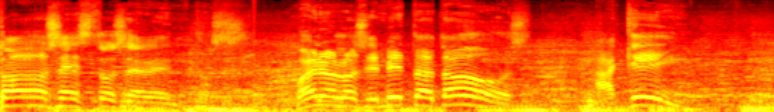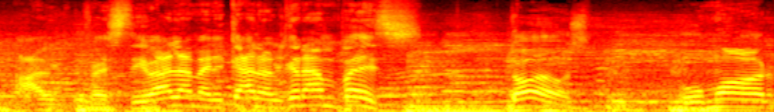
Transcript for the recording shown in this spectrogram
todos estos eventos. Bueno, los invito a todos aquí al Festival Americano, el Gran Pez, todos, humor,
